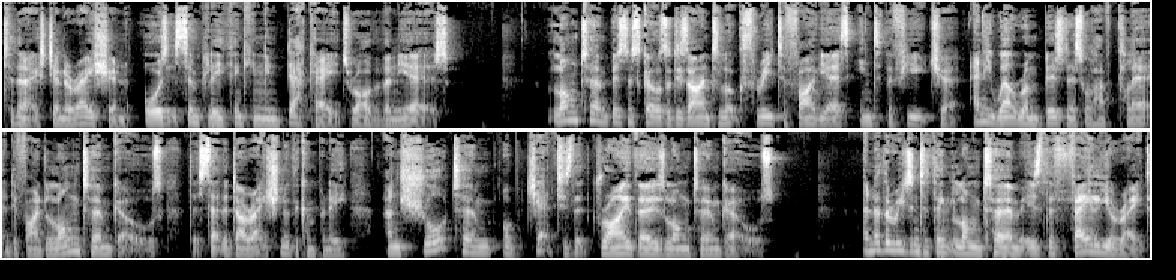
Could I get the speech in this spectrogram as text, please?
to the next generation? Or is it simply thinking in decades rather than years? Long term business goals are designed to look three to five years into the future. Any well run business will have clear and defined long term goals that set the direction of the company and short term objectives that drive those long term goals. Another reason to think long term is the failure rate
